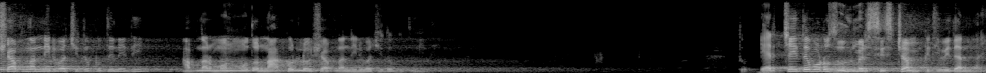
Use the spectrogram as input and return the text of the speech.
সে আপনার নির্বাচিত প্রতিনিধি, আপনার মন মতো না করলেও সে আপনার নির্বাচিত প্রতিনিধি। তো এর চাইতে বড় জুলমের সিস্টেম পৃথিবীতে আর নাই,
